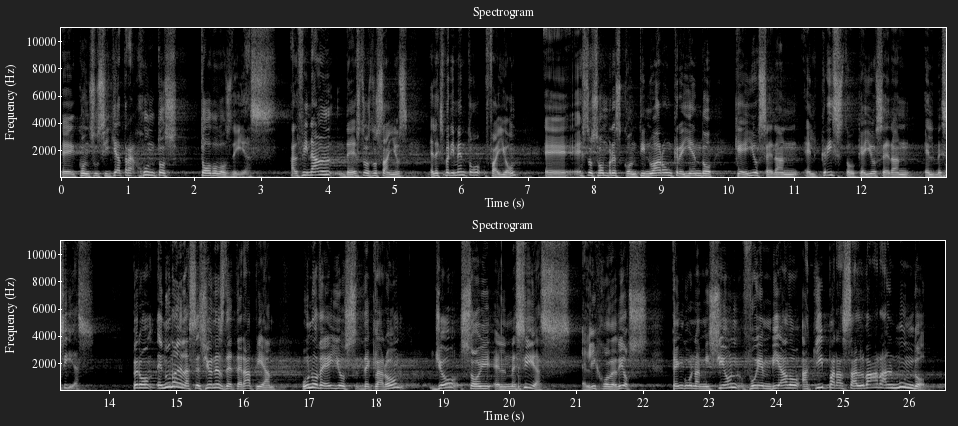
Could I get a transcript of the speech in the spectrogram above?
eh, con su psiquiatra juntos todos los días. Al final de estos dos años, el experimento falló. Eh, estos hombres continuaron creyendo que ellos eran el Cristo, que ellos eran el Mesías. Pero en una de las sesiones de terapia, uno de ellos declaró, yo soy el Mesías, el Hijo de Dios. Tengo una misión, fui enviado aquí para salvar al mundo.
